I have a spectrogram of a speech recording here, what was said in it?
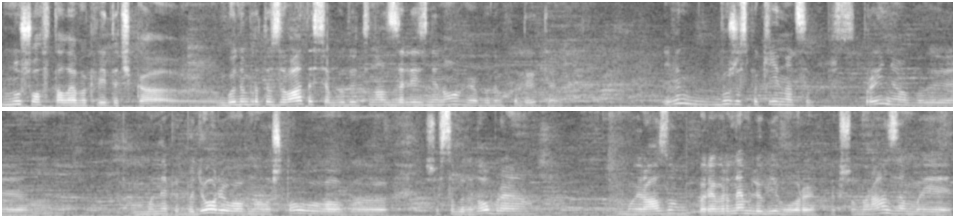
ну що, сталева квіточка, будемо протезуватися, будуть у нас залізні ноги, будемо ходити. І він дуже спокійно це сприйняв і мене підбадьорював, налаштовував, що все буде добре. Ми разом перевернемо любі гори. Якщо ми разом, ми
